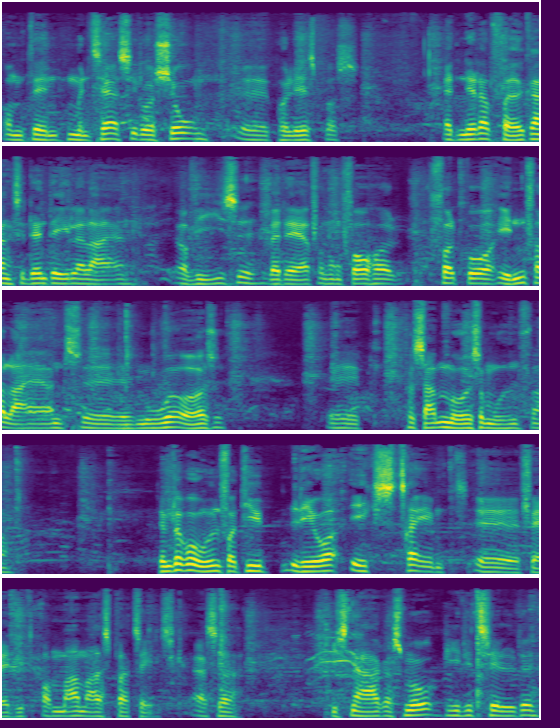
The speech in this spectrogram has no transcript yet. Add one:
om den humanitære situation øh, på Lesbos. At netop få adgang til den del af lejren og vise, hvad det er for nogle forhold. Folk bor inden for lejrens øh, mure også, øh, på samme måde som udenfor. Dem, der bor udenfor, de lever ekstremt øh, fattigt og meget, meget spartansk. Altså, vi snakker små bitte telte,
